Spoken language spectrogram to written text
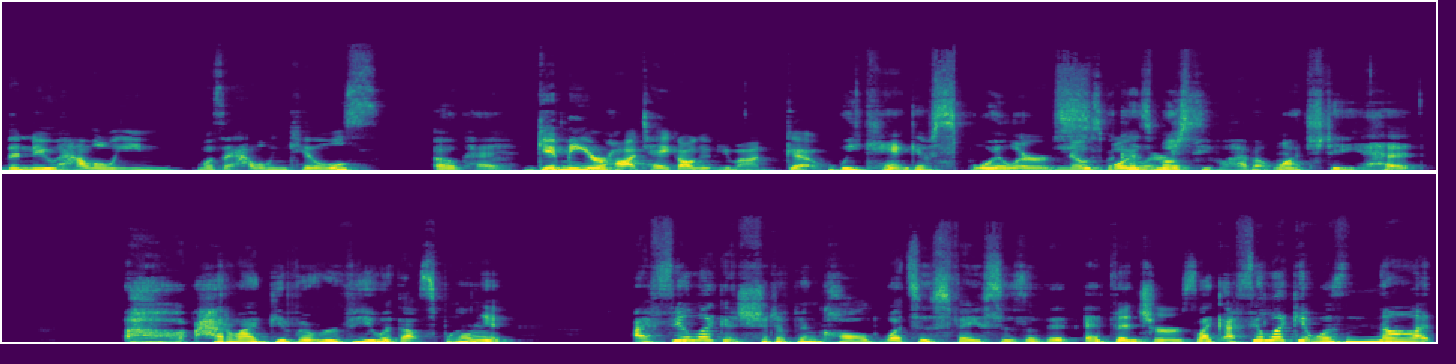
the new Halloween. Was it Halloween Kills? Okay, Give me your hot take. I'll give you mine. Go. we can't give spoilers. No spoilers. because most people haven't watched it yet. Oh, how do I give a review without spoiling it? I feel like it should have been called "What's His Face's of It Adventures." Like I feel like it was not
